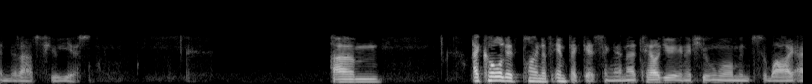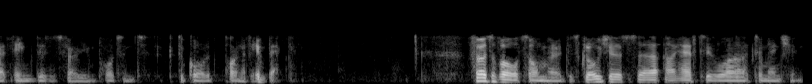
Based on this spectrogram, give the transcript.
in the last few years. Um, I call it point of impact testing, and I'll tell you in a few moments why I think this is very important to call it point of impact. First of all, some uh, disclosures I have to to mention.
